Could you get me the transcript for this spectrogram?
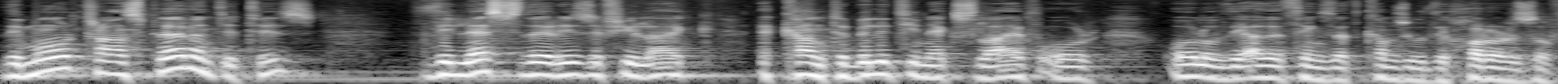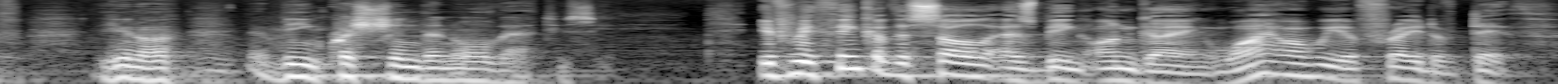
The more transparent it is, the less there is, if you like, accountability next life or all of the other things that comes with the horrors of, you know, being questioned and all that, you see. If we think of the soul as being ongoing, why are we afraid of death?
